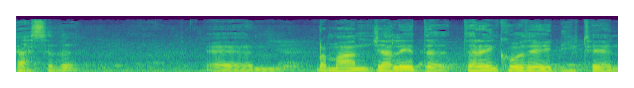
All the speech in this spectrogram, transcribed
taxsida dhammaan jaaliyadda dareenkooda ay dhiibteen.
